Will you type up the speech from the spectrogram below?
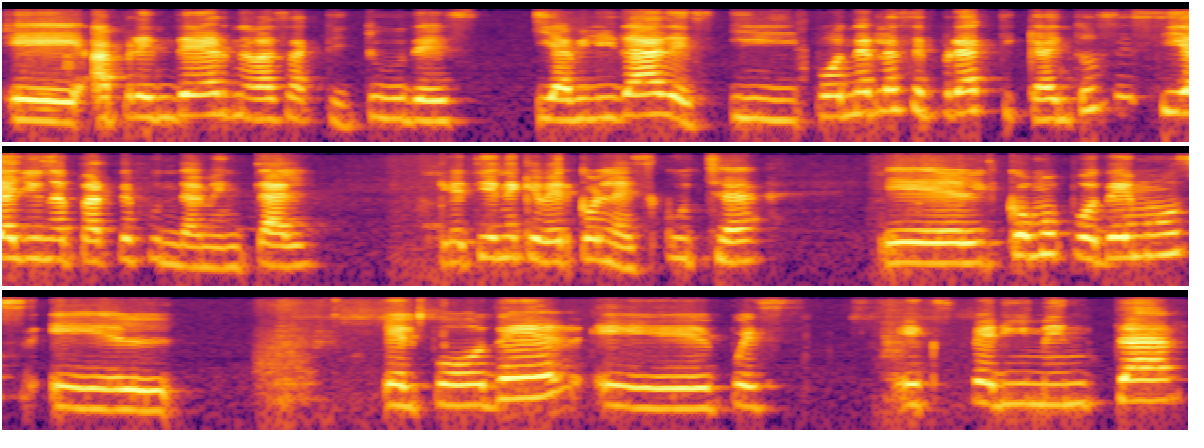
eh, aprender nuevas actitudes, y habilidades y ponerlas en práctica. Entonces sí hay una parte fundamental que tiene que ver con la escucha, el cómo podemos, el, poder, eh, pues, experimentar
